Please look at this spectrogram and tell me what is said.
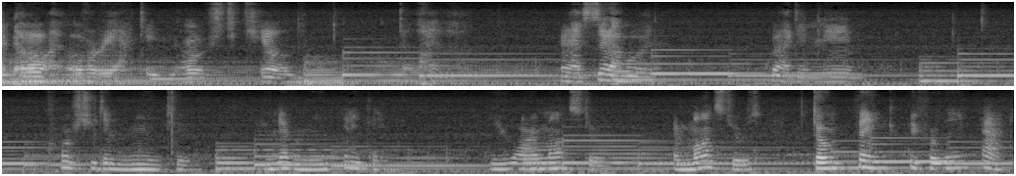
I know I overreacted and almost killed Delilah. And I said I would, but I didn't mean. Of course you didn't mean to. You never mean anything. You are a monster. And monsters don't think before they act.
